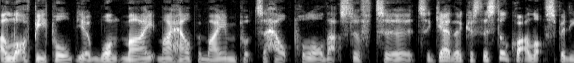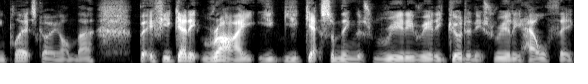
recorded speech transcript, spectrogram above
a lot of people, you know, want my my help and my input to help pull all that stuff to together because there's still quite a lot of spinning plates going on there. But if you get it right, you, you get something that's really, really good and it's really healthy.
